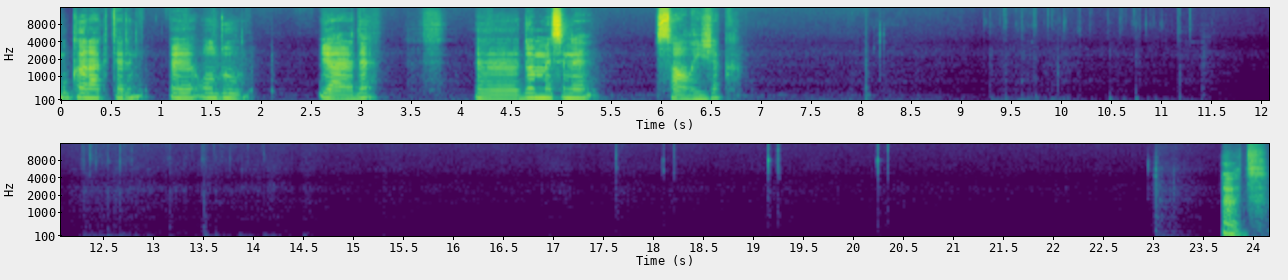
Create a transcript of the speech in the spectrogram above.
Bu karakterin e, olduğu yerde e, dönmesini sağlayacak. Evet.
